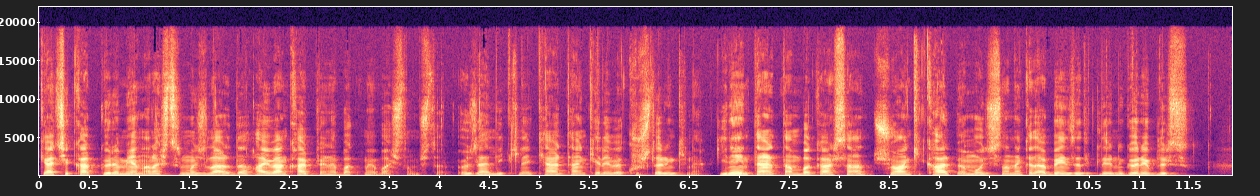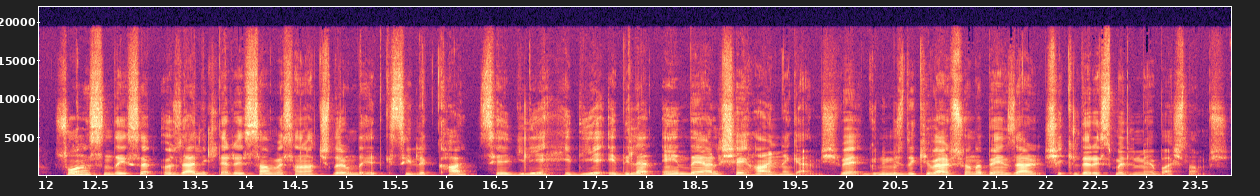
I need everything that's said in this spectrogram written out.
Gerçek kalp göremeyen araştırmacılar da hayvan kalplerine bakmaya başlamışlar. Özellikle kertenkele ve kuşlarınkine. Yine internetten bakarsan şu anki kalp emojisine ne kadar benzediklerini görebilirsin. Sonrasında ise özellikle ressam ve sanatçıların da etkisiyle kalp sevgiliye hediye edilen en değerli şey haline gelmiş ve günümüzdeki versiyona benzer şekilde resmedilmeye başlanmış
